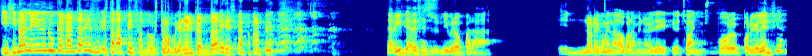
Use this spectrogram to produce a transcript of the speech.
Y si no has leído nunca Cantares, estarás pensando, ostras, voy a leer Cantares. La Biblia a veces es un libro para, eh, no recomendado para menores de 18 años, por, por violencia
